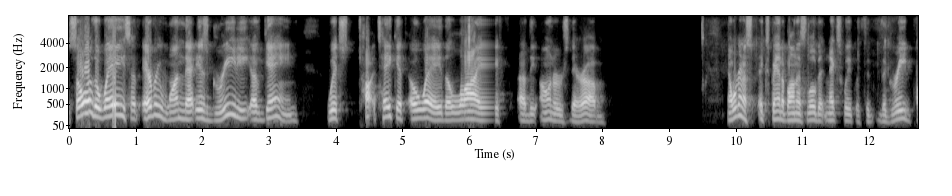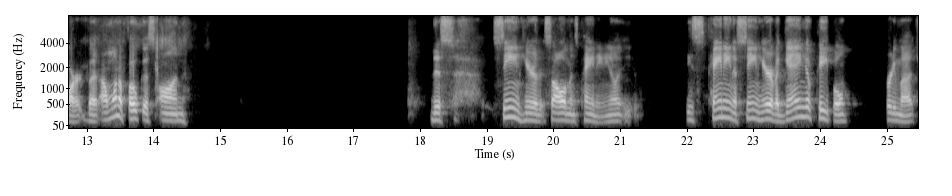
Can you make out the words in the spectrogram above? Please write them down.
So are the ways of everyone that is greedy of gain, which taketh away the life of the owners thereof. Now, we're going to expand upon this a little bit next week with the, the greed part, but I want to focus on this scene here that Solomon's painting. You know, he's painting a scene here of a gang of people, pretty much,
